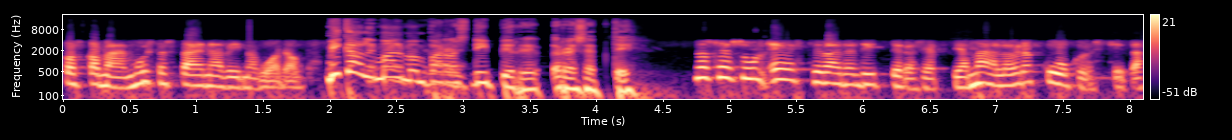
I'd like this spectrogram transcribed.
koska mä en muista sitä enää viime vuodelta. Mikä oli maailman paras dippiresepti? No se sun eestiläinen dippiresepti, ja mä en löydä Googlesta sitä.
